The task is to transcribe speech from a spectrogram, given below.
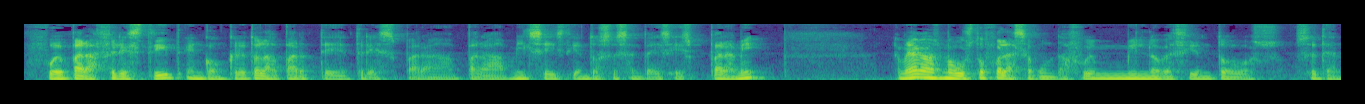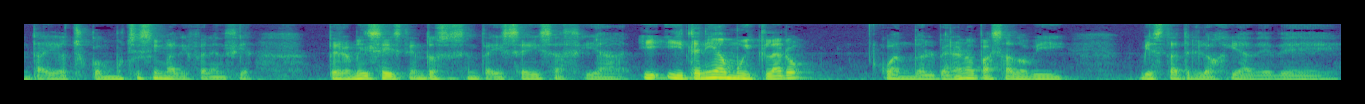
fue para Fair Street, en concreto la parte 3, para, para 1666. Para mí, la primera que más me gustó fue la segunda, fue en 1978, con muchísima diferencia. Pero 1666 hacía... Y, tenía muy claro, cuando el verano pasado vi, vi esta trilogía de, de,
